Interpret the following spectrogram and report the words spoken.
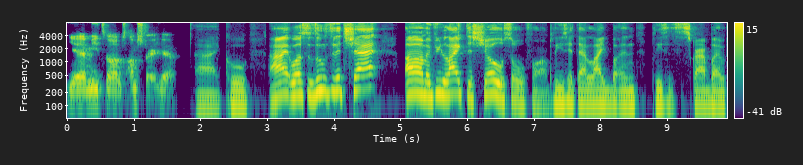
Yeah, me too. I'm, I'm straight. Yeah. All right, cool. All right, well, salute to the chat. Um, if you like the show so far, please hit that like button. Please hit the subscribe button.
